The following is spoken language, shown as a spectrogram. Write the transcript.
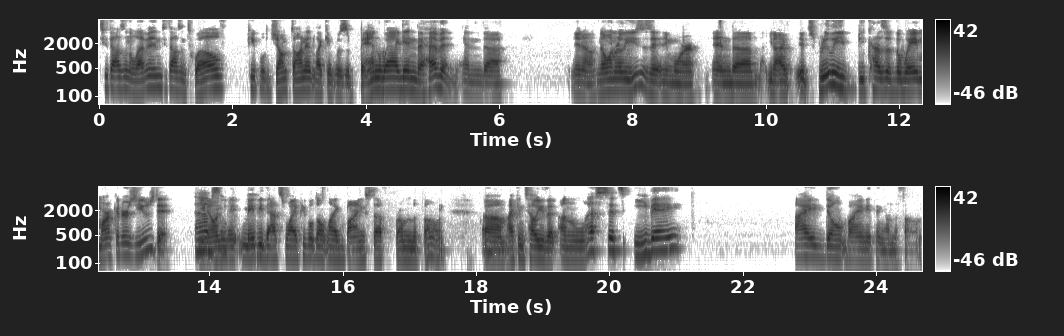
2011, 2012, people jumped on it like it was a bandwagon to heaven. And, uh, you know, no one really uses it anymore. And, uh, you know, I, it's really because of the way marketers used it. Absolutely. You know, and may, maybe that's why people don't like buying stuff from the phone. Um, I can tell you that unless it's eBay, I don't buy anything on the phone.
